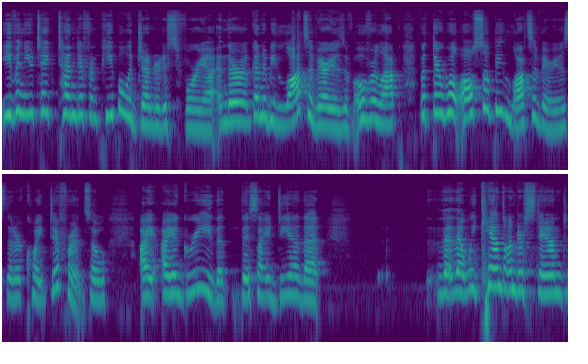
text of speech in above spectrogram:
Even you take 10 different people with gender dysphoria, and there are going to be lots of areas of overlap, but there will also be lots of areas that are quite different. So I, I agree that this idea that that, that we can't understand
